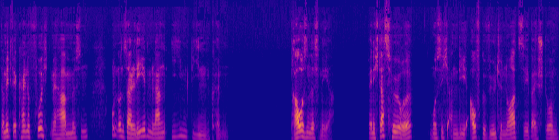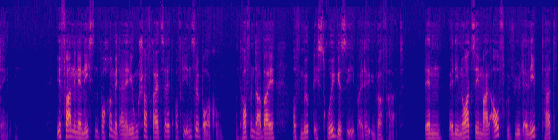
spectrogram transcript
damit wir keine Furcht mehr haben müssen und unser Leben lang ihm dienen können. Brausendes Meer. Wenn ich das höre, muss ich an die aufgewühlte Nordsee bei Sturm denken. Wir fahren in der nächsten Woche mit einer Jungschar-Freizeit auf die Insel Borkum und hoffen dabei auf möglichst ruhige See bei der Überfahrt. Denn wer die Nordsee mal aufgewühlt erlebt hat,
